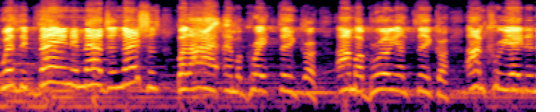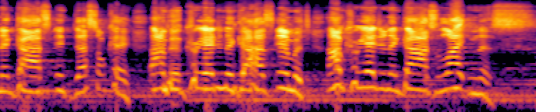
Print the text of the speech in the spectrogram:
with the vain imaginations, but I am a great thinker. I'm a brilliant thinker. I'm created in God's, that's okay. I'm created in God's image. I'm created in God's likeness.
